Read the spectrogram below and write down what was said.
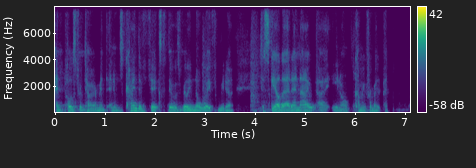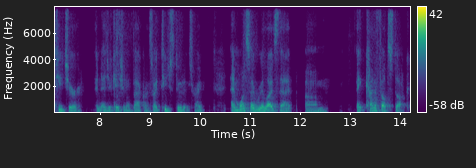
and post retirement, and it was kind of fixed. There was really no way for me to to scale that. And I, I you know, coming from a, a teacher, an educational background, so I teach students, right? And once I realized that, um, I kind of felt stuck.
